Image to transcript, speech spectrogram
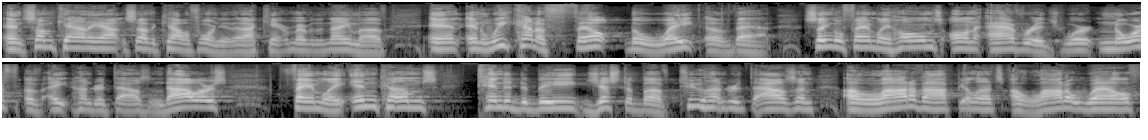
and some county out in Southern California that I can't remember the name of. And, and we kind of felt the weight of that. Single family homes, on average, were north of $800,000. Family incomes tended to be just above 200,000, a lot of opulence, a lot of wealth,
